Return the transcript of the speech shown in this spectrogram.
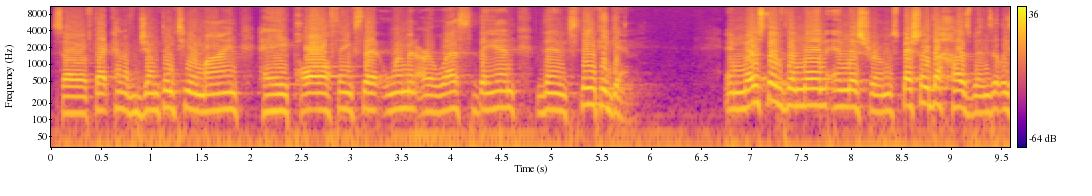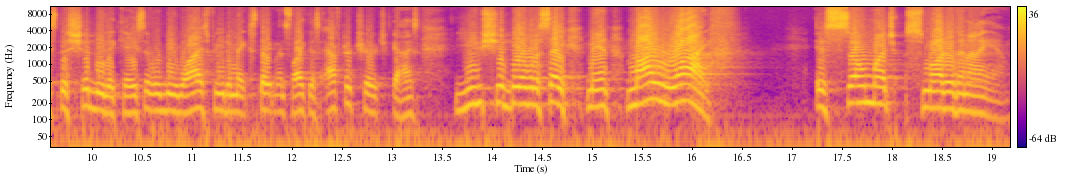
So if that kind of jumped into your mind, hey, Paul thinks that women are less than, then think again. And most of the men in this room, especially the husbands, at least this should be the case, it would be wise for you to make statements like this after church, guys. You should be able to say, man, my wife is so much smarter than I am.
